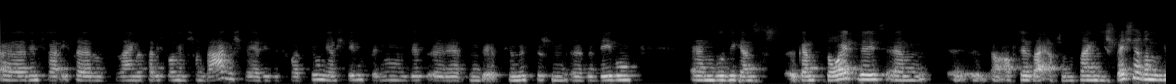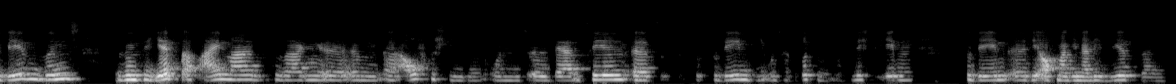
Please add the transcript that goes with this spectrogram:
äh, dem Staat Israel sozusagen, das hatte ich vorhin schon dargestellt, die Situation, die Entstehungsbedingungen des, äh, der, der, zionistischen äh, Bewegung, ähm, wo sie ganz, ganz deutlich ähm, auf der Seite, sozusagen die Schwächeren gewesen sind, sind sie jetzt auf einmal sozusagen ähm, aufgestiegen und werden zählen zu, zu, denen, die unterdrücken und nicht eben zu denen, die auch marginalisiert sind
